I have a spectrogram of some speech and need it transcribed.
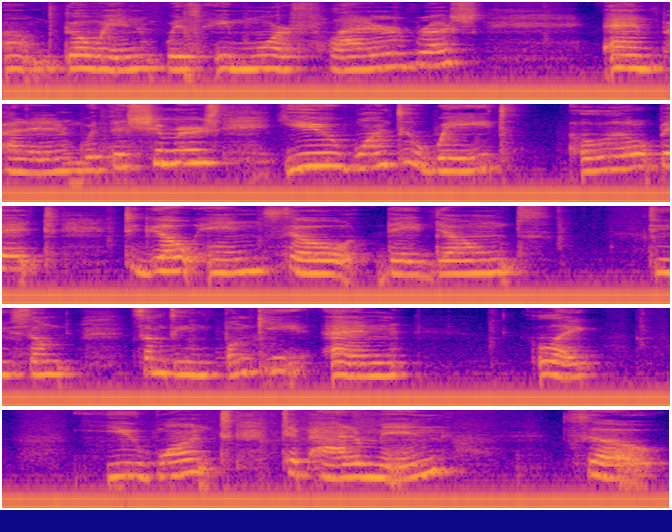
um, go in with a more flatter brush and pat it in with the shimmers. You want to wait a little bit to go in so they don't do some something funky and like you want to pat them in so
